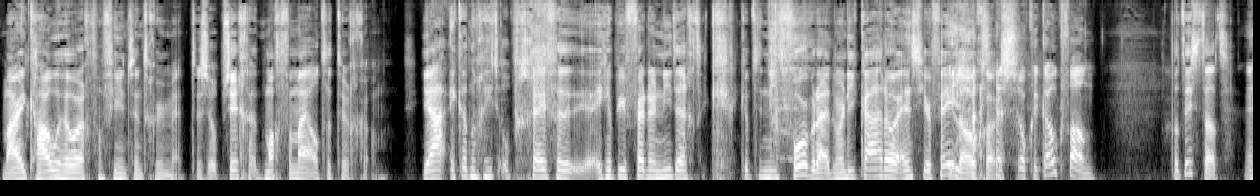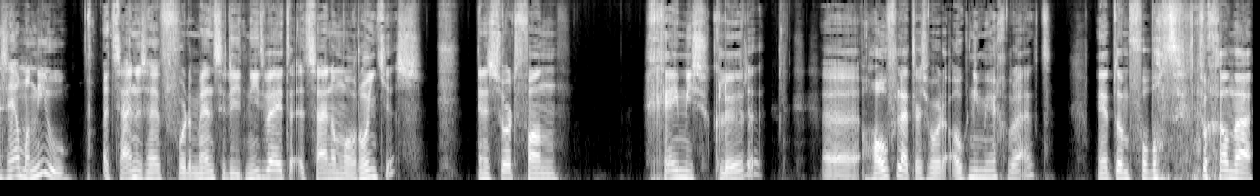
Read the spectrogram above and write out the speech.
Maar ik hou heel erg van 24 uur met. Dus op zich, het mag van mij altijd terugkomen. Ja, ik had nog iets opgeschreven. Ik heb hier verder niet echt... Ik, ik heb het niet voorbereid, maar die Ja, NCRV-logo's. daar schrok ik ook van. Wat is dat? Dat is helemaal nieuw. Het zijn dus even voor de mensen die het niet weten. Het zijn allemaal rondjes. In een soort van chemische kleuren. Eh, hoofdletters worden ook niet meer gebruikt. Je hebt dan bijvoorbeeld het programma,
